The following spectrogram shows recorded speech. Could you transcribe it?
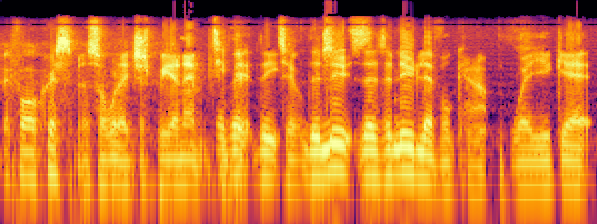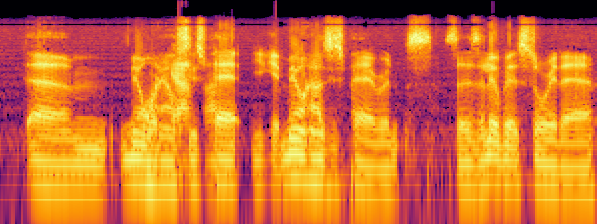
before Christmas, or will it just be an empty the, bit the, the new there's a new level cap where you get um, Milhouse's pa- you get Milhouse's parents. So there's a little bit of story there.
